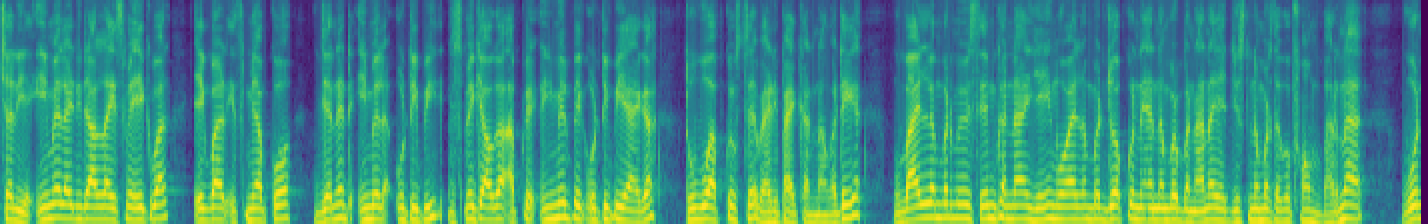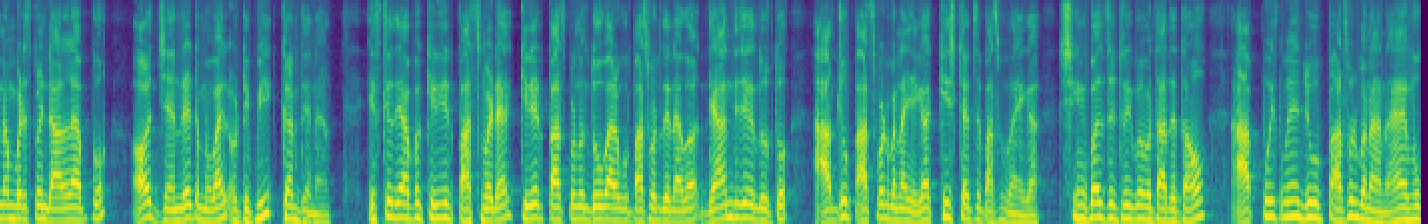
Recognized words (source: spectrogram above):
चलिए, ईमेल आईडी डालना इसमें एक बार। एक बार इसमें आपको जनरेट ईमेल ओटीपी जिसमें क्या होगा, आपके ईमेल पे एक ओटीपी आएगा तो वो आपको उससे वेरीफाई करना होगा, ठीक है? मोबाइल नंबर में भी सेम करना है, यही मोबाइल नंबर जो आपको नया नंबर बनाना है, जिस नंबर से आपको फॉर्म भरना है, वो नंबर इसमें डालना है आपको और जनरेट मोबाइल ओटीपी कर देना है। इसके लिए आपका क्रिएट पासवर्ड है। क्रिएट पासवर्ड में दो बार आपको पासवर्ड देना होगा। ध्यान दीजिएगा दोस्तों, आप जो पासवर्ड बनाइएगा, किस टाइप से पासवर्ड बनाएगा सिंपल से ट्रिक में बता देता हूँ। आपको इसमें जो पासवर्ड बनाना है, वो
